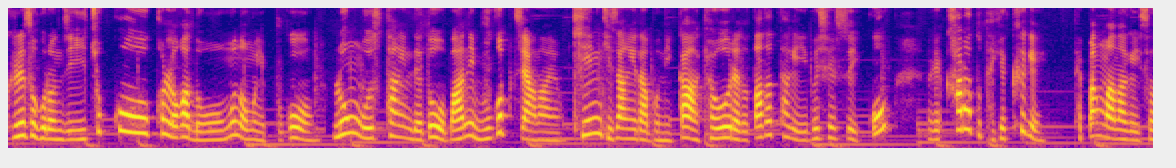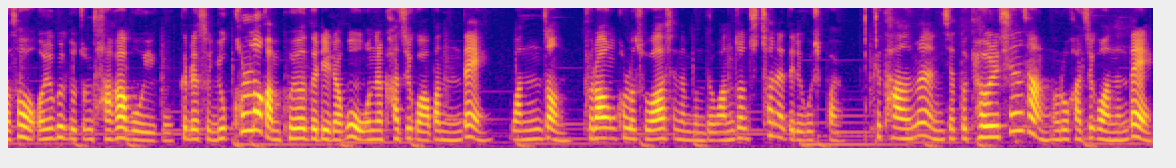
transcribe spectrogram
그래서 그런지 이 초코 컬러가 너무너무 예쁘고 롱 무스탕인데도 많이 무겁지 않아요. 긴 기장이다 보니까 겨울에도 따뜻하게 입으실 수 있고 이렇게 카라도 되게 크게 대빵만하게 있어서 얼굴도 좀 작아 보이고 그래서 이 컬러감 보여드리려고 오늘 가지고 와봤는데 완전 브라운 컬러 좋아하시는 분들 완전 추천해드리고 싶어요. 그 다음은 이제 또 겨울 신상으로 가지고 왔는데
